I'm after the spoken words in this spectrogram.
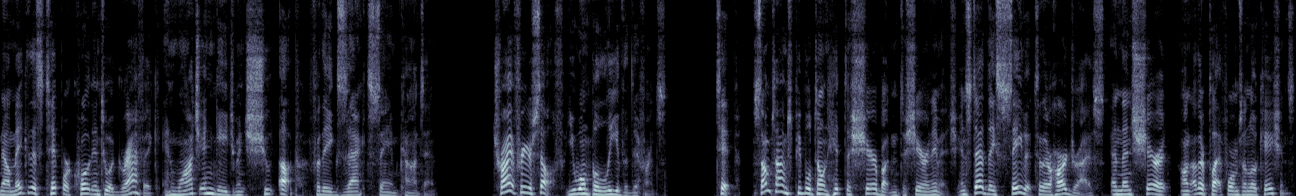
Now, make this tip or quote into a graphic and watch engagement shoot up for the exact same content. Try it for yourself, you won't believe the difference. Tip Sometimes people don't hit the share button to share an image. Instead, they save it to their hard drives and then share it on other platforms and locations.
